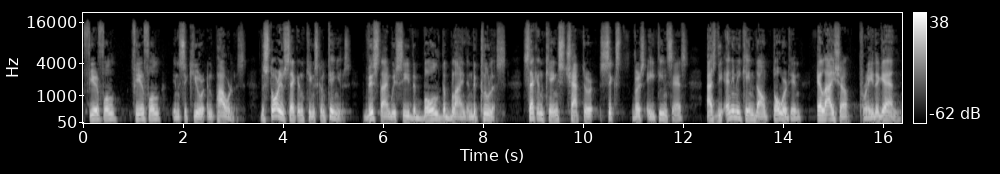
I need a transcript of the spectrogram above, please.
fearful, fearful, insecure, and powerless. The story of Second Kings continues. This time we see the bold, the blind, and the clueless. Second Kings chapter 6 verse 18 says, As the enemy came down toward him, Elisha prayed again.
